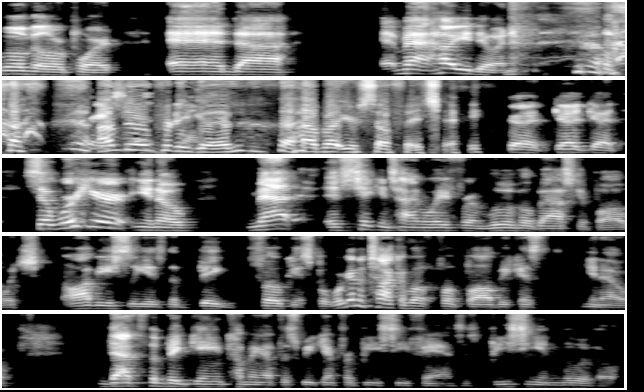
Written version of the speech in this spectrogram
Louisville Report. And uh, Eh, Matt, how you doing? I'm doing pretty good. How about yourself, AJ? Good, good, good. So we're here, you know, Matt is taking time away from Louisville basketball, which obviously is the big focus. But we're going to talk about football because you know that's the big game coming up this weekend for BC fans. It's BC and Louisville.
